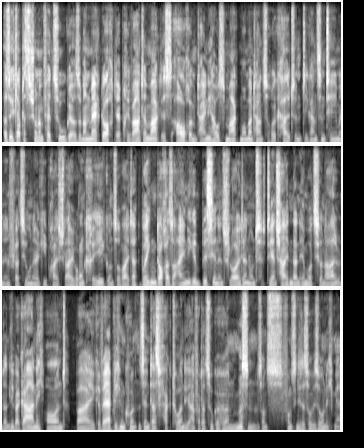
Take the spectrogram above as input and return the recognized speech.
Also ich glaube, das ist schon im Verzug. Also man merkt doch, der private Markt ist auch im Tiny House Markt momentan zurückhaltend. Die ganzen Themen Inflation, Energiepreissteigerung, Krieg und so weiter bringen doch also einige ein bisschen ins Schleudern und die entscheiden dann emotional und dann lieber gar nicht. Und bei gewerblichen Kunden sind das Faktoren, die einfach dazugehören müssen, sonst funktioniert das sowieso nicht mehr.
